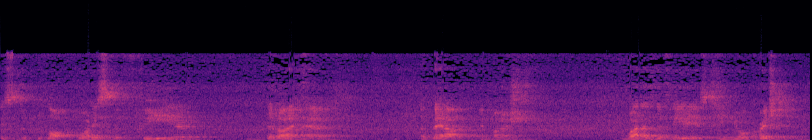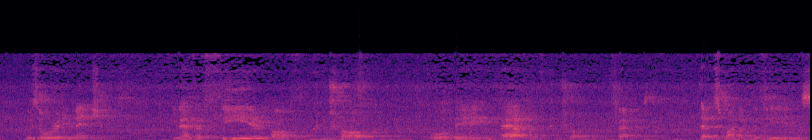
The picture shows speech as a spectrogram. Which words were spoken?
is the block? What is the fear that I have about emotion? One of the fears in your question was already mentioned. You have a fear of control or being out of control, in fact. That's one of the fears.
